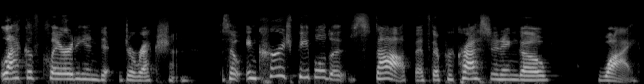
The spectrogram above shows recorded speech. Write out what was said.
Lack of clarity and direction. So encourage people to stop if they're procrastinating go why?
